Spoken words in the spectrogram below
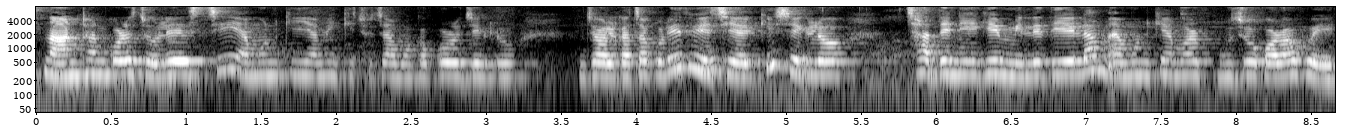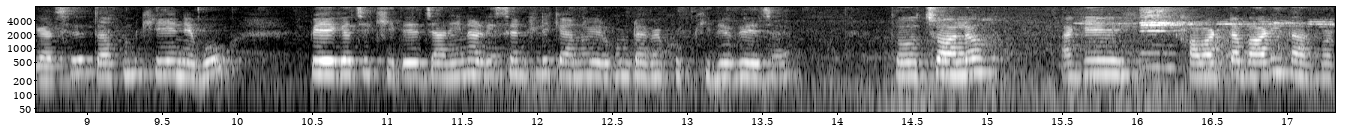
স্নান টান করে চলে এসেছি, এমনকি আমি কিছু জামা কাপড় যেগুলো জল কাচা করে ধুয়েছি আর কি, সেগুলো ছাদে নিয়ে গিয়ে মিলে দিয়ে এলাম, এমনকি আমার পুজো করাও হয়ে গেছে। তো এখন খেয়ে নেব। পেয়ে গেছি খিদে, জানি না রিসেন্টলি কেন এরকম টাইমে খুব খিদে পেয়ে যায়। তো চলো, আগে খাবারটা বাড়ি, তারপর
